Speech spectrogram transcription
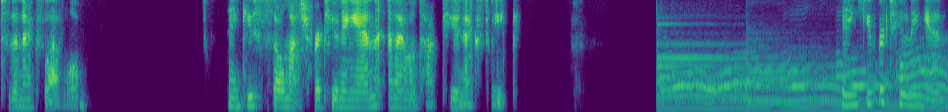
to the next level. Thank you so much for tuning in, and I will talk to you next week. Thank you for tuning in.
